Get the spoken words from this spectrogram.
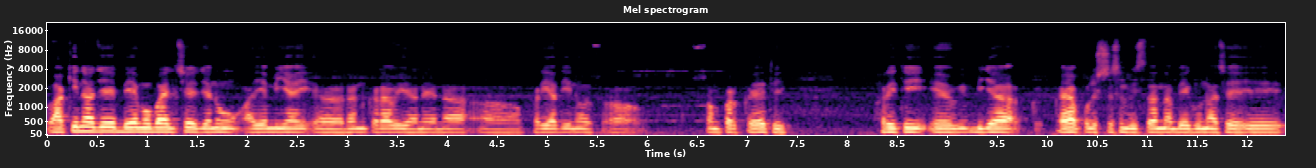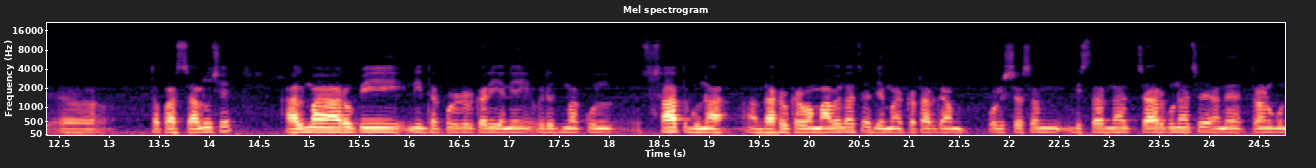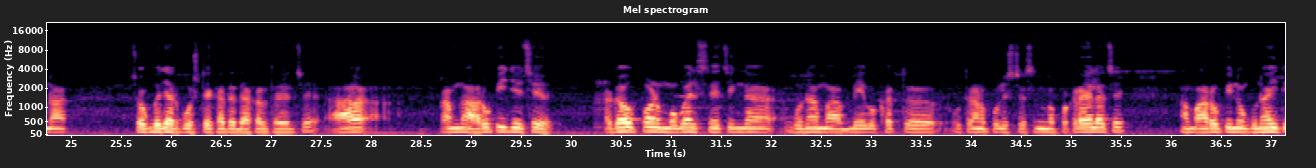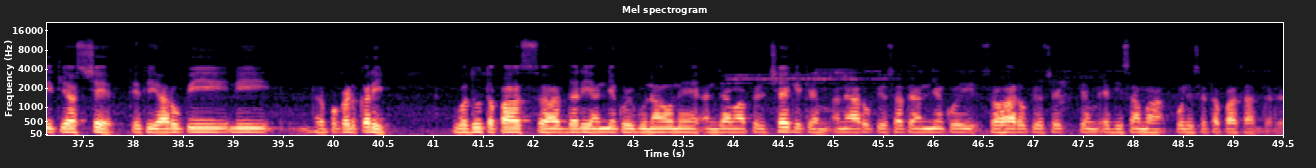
બાકીના જે બે મોબાઈલ છે, જેનું આઈએમઈઆઈ રન કરાવી અને એના ફરિયાદીનો સંપર્ક કયાથી ફરીથી બીજા કયા પોલીસ સ્ટેશન વિસ્તારના બે ગુના છે એ તપાસ ચાલુ છે. હાલમાં આરોપીની ધરપકડ કરી એની વિરુદ્ધમાં કુલ સાત ગુના દાખલ કરવામાં આવેલા છે, જેમાં કતારગામ પોલીસ સ્ટેશન વિસ્તારના ચાર ગુના છે અને ત્રણ ગુના ચોક બજાર પોસ્ટે ખાતે દાખલ થયેલ છે. આ કામના આરોપી જે છે, અગાઉ પણ મોબાઈલ સ્નેચિંગના ગુનામાં બે વખત ઉત્તરાયણ પોલીસ સ્ટેશનમાં પકડાયેલા છે. આમ આરોપીનો ગુનાહિત ઇતિહાસ છે, તેથી આરોપીની ધરપકડ કરી વધુ તપાસ, હાથ ધરી, અન્ય કોઈ ગુનાઓને અંજામ આપેલ છે કે કેમ? અને આરોપીઓ સાથે અન્ય કોઈ સહ આરોપીઓ છે કે કેમ? એ દિશામાં પોલીસે તપાસ હાથ ધરેલ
